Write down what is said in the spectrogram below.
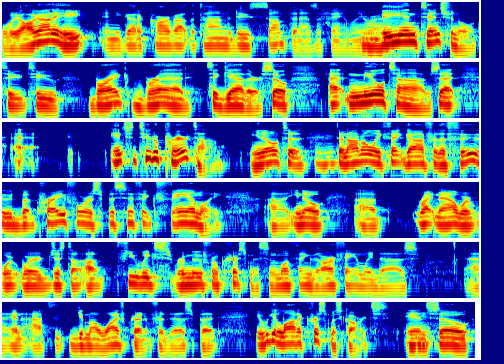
We all got to eat. And you got to carve out the time to do something as a family, right? Be intentional to to break bread together. So at meal times, at, at institute a prayer time. You know, to mm-hmm. to not only thank God for the food, but pray for a specific family. Uh, you know, uh, right now we're, we're, we're just a, a, few weeks removed from Christmas, and one thing that our family does, uh, and I have to give my wife credit for this, but you know, we get a lot of Christmas cards, mm-hmm. and so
